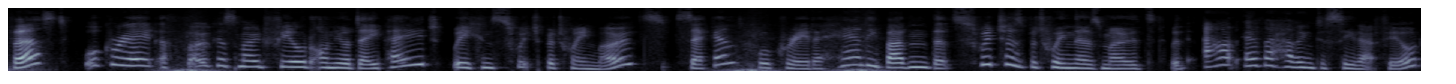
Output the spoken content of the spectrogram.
First, we'll create a focus mode field on your day page where you can switch between modes. Second, we'll create a handy button that switches between those modes without ever having to see that field.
